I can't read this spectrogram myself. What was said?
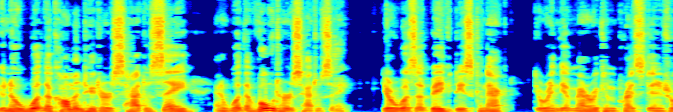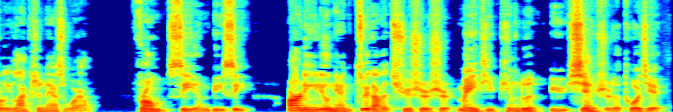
You know what the commentators had to say and what the voters had to say. There was a big disconnect during the American presidential election as well. From CNBC. 二零一六年最大的趋势是媒体评论与现实的脱节。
